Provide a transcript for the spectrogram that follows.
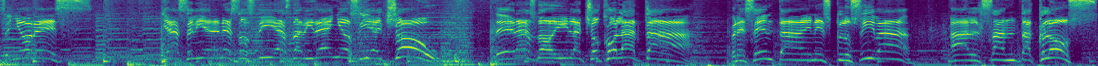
Señores, ya se vienen esos días navideños y el show de Erasmo y la Chocolata presenta en exclusiva al Santa Claus,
